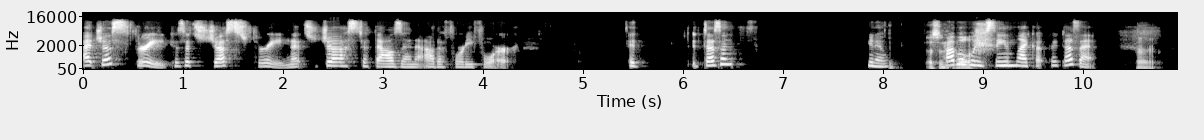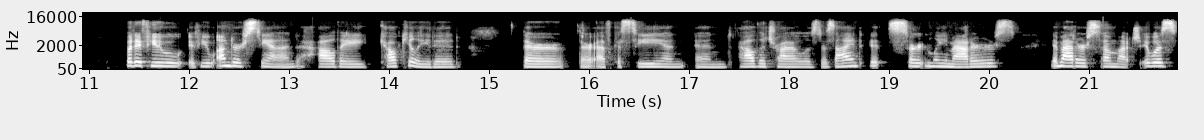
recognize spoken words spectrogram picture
at just three, because it's just three and it's just a thousand out of 44. It it doesn't, you know, doesn't probably wash. seem like it doesn't. Right. But if you if you understand how they calculated their their efficacy and and how the trial was designed, it certainly matters. It matters so much. It was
